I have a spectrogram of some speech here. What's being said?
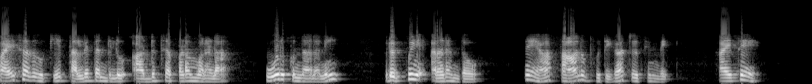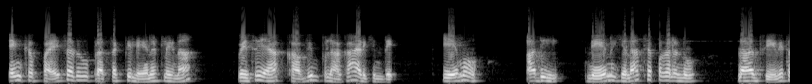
పై చదువుకి తల్లిదండ్రులు అడ్డు చెప్పడం వలన ఊరుకున్నానని రుక్మిణి అనడంతో విజయ సానుభూతిగా చూసింది. అయితే ఇంక పై చదువు ప్రసక్తి లేనట్లేనా? విజయ కవ్వింపులాగా అడిగింది. ఏమో అది నేను ఎలా చెప్పగలను? నా జీవిత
